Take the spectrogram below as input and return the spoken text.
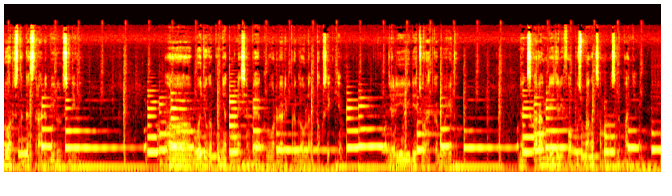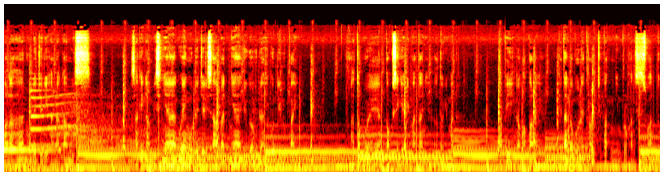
Lu harus tegas terhadap diri lu sendiri. Uh, gue juga punya teman SMP yang keluar dari pergaulan toksiknya. Jadi dia curhat ke gue gitu. Dan sekarang dia jadi fokus banget sama masa depannya. Malahan udah jadi anak ambis. Saking ambisnya, gue yang udah jadi sahabatnya juga udah ikut dilupain. Atau gue yang toksik ya di matanya, menyimpulkan sesuatu.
